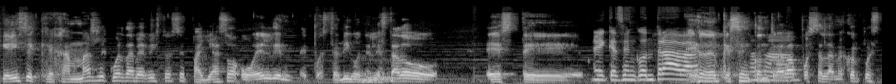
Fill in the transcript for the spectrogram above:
que dice que jamás recuerda haber visto ese payaso o él, en, pues te digo, en el estado este El que se encontraba. en el que se encontraba, Ajá. pues a lo mejor pues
